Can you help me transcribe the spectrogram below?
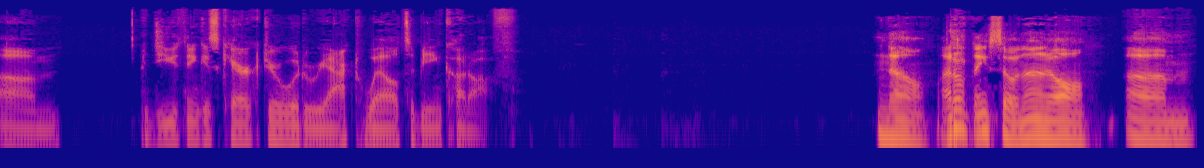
Um, do you think his character would react well to being cut off? No, I don't think so. Not at all. Um,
